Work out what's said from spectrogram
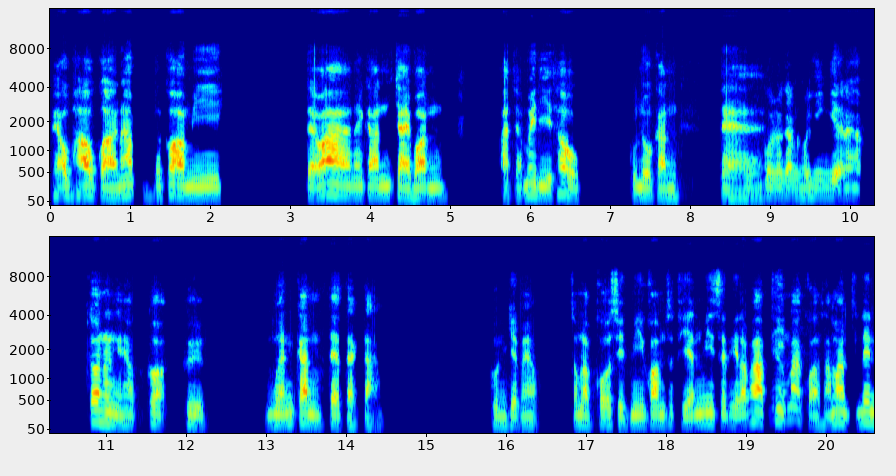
แผ่วพราวกว่านะครับ แล้วก็มี แต่ว่าในการจ่ายบอลอาจจะไม่ดีเท่ากุนโดกัน แต่โอ้กุนกันเขายิงเยอะนะครับ ก็นั่นไงครับ ก็คือเหมือนกันแต่แตกต่าง คุณเก็ตไหมครับสำหรับโคสิตมีความเสถียรมีเสถียรภาพที่มากกว่าสามารถเล่น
